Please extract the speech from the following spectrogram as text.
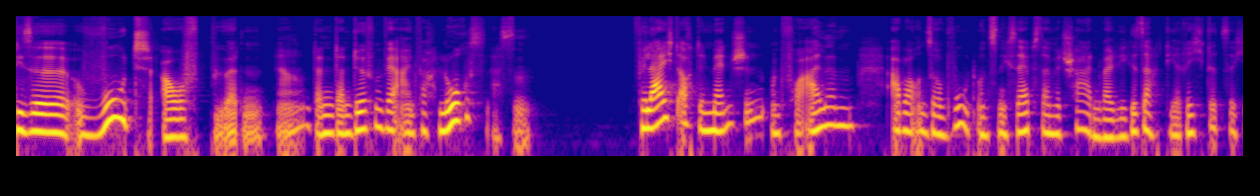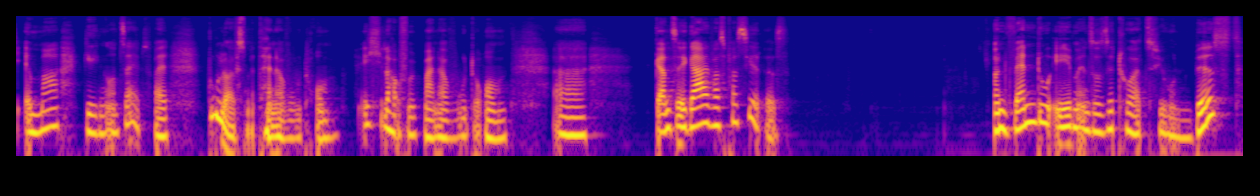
diese Wut aufbürden, ja, dann, dann dürfen wir einfach loslassen. Vielleicht auch den Menschen und vor allem aber unsere Wut uns nicht selbst damit schaden, weil wie gesagt, die richtet sich immer gegen uns selbst, weil du läufst mit deiner Wut rum, ich laufe mit meiner Wut rum. Äh, Ganz egal, was passiert ist. Und wenn du eben in so Situationen bist,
